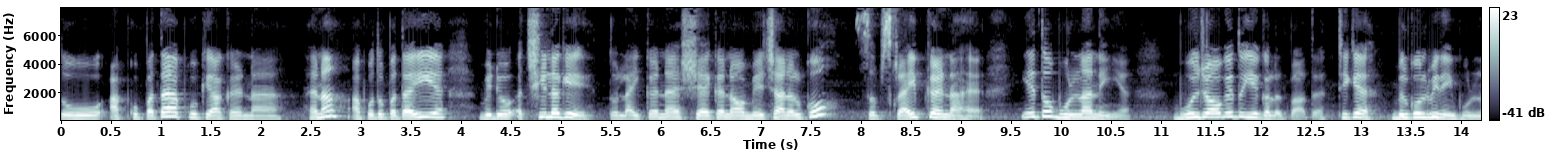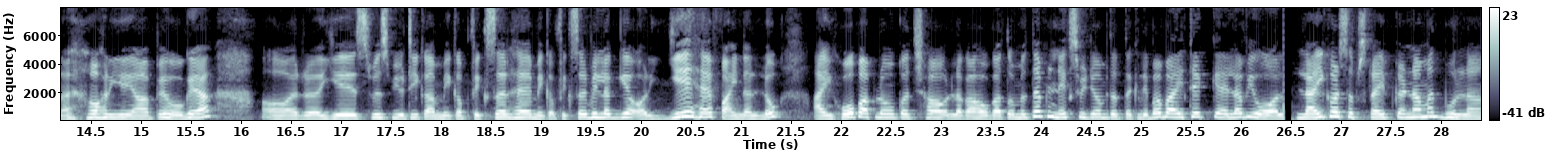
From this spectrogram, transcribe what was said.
तो आपको पता है आपको क्या करना है है ना? आपको तो पता ही है। वीडियो अच्छी लगे तो लाइक करना है शेयर करना और मेरे चैनल को सब्सक्राइब करना है। ये तो भूलना नहीं है। भूल जाओगे तो ये गलत बात है, ठीक है? बिल्कुल भी नहीं भूलना है। और ये यहाँ पे हो गया। और ये स्विस ब्यूटी का मेकअप फिक्सर है मेकअप फिक्सर भी लग गया। और ये है फाइनल लुक आई होप आप लोगों को अच्छा लगा होगा। तो मिलते हैं अपने नेक्स्ट वीडियो में। तब तक के लिए bye take care love you all like और सब्सक्राइब करना मत भूलना।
